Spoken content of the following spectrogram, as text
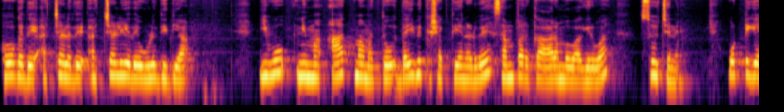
ಹೋಗದೆ, ಅಚ್ಚಳದೆ, ಅಚ್ಚಳಿಯದೆ ಉಳಿದಿದೆಯಾ? ಇವು ನಿಮ್ಮ ಆತ್ಮ ಮತ್ತು ದೈವಿಕ ಶಕ್ತಿಯ ನಡುವೆ ಸಂಪರ್ಕ ಆರಂಭವಾಗಿರುವ ಸೂಚನೆ. ಒಟ್ಟಿಗೆ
